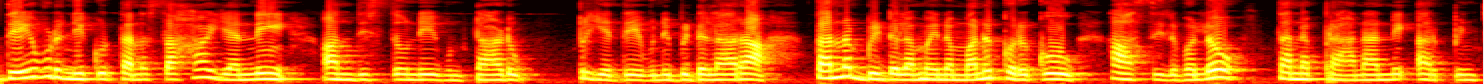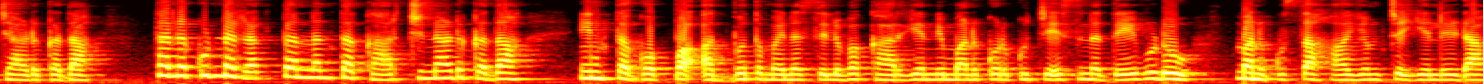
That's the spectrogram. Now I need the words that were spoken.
దేవుడు నీకు తన సహాయాన్ని అందిస్తూనే ఉంటాడు. ప్రియ దేవుని బిడ్డలారా తన బిడ్డలమైన మన కొరకు ఆ శిలువలో తన ప్రాణాన్ని అర్పించాడు కదా. తనకున్న రక్తాన్నంతా కార్చినాడు కదా. ఇంత గొప్ప అద్భుతమైన శిలువ కార్యాన్ని మన కొరకు చేసిన దేవుడు మనకు సహాయం చెయ్యలేడా?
